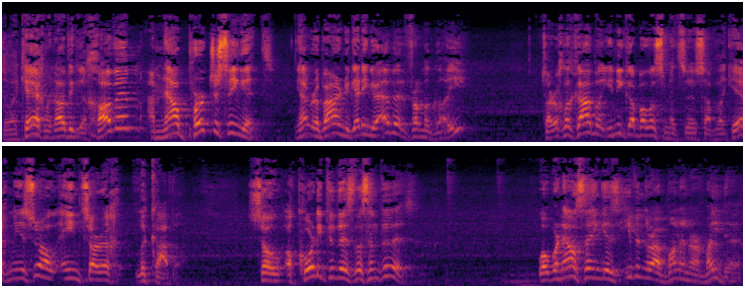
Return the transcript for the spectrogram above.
I'm now purchasing it. Yeah, Rabbi, you're getting your evidence from a guy. Tzarech lekabel. You need kabbalas mitzvah. Sav lekech mi tzarech lekabel. So, according to this, listen to this. What we're now saying is, even the Rabbanan are Maida,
